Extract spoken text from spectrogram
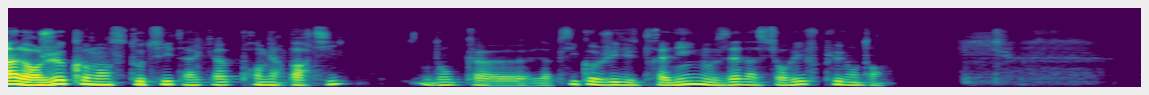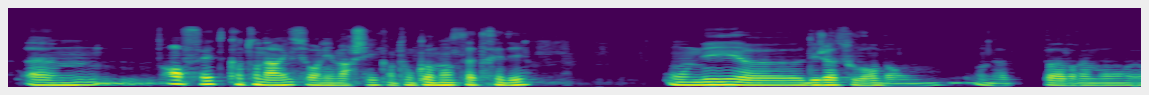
Alors, je commence tout de suite avec la première partie. Donc, euh, la psychologie du trading nous aide à survivre plus longtemps. Euh, en fait, quand on arrive sur les marchés, quand on commence à trader, on est euh, déjà souvent, bah, on n'a pas vraiment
